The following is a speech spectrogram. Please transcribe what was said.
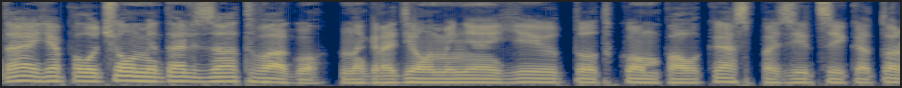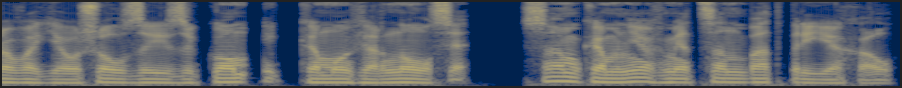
Да, я получил медаль за отвагу, наградил меня ею тот комполка, с позиции которого я ушел за языком и к кому вернулся. Сам ко мне в медсанбат приехал.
